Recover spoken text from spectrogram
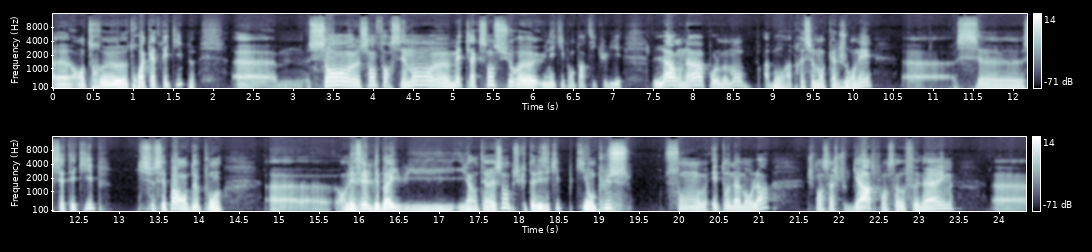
euh, entre euh, trois quatre équipes, euh, sans sans forcément mettre l'accent sur une équipe en particulier. Là, on a pour le moment, ah bon, après seulement quatre journées. Ce- cette équipe qui se sépare en deux points. En effet, le débat il est intéressant puisque tu as des équipes qui en plus sont étonnamment là. Je pense à Stuttgart, je pense à Offenheim, euh,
